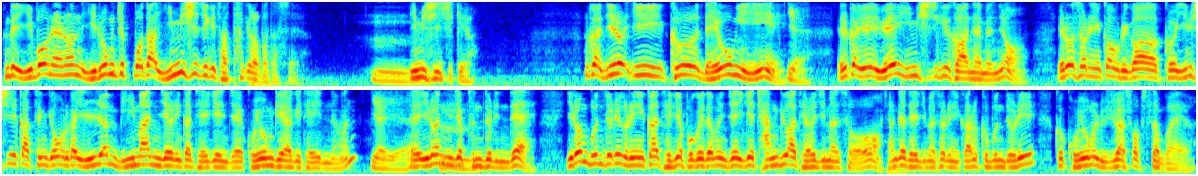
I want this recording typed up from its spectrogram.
근데 이번에는 일용직보다 임시직이 더 타격을 받았어요. 음. 임시직이요. 그러니까 이런 이 그 내용이 예. 그러니까 왜, 왜 임시직이 가냐면요. 예를 들어서 그러니까 우리가 그 임시직 같은 경우 우리가 1년 미만 이제 그러니까 되게 이제 고용 계약이 돼 있는 예, 예. 예. 이런 음. 이제 분들인데 이런 분들이 그러니까 되게 보게 되면 이제 이게 장기화 되어지면서 장기화 되어지면서 그러니까는 그분들이 그 고용을 유지할 수 없었던 거예요.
